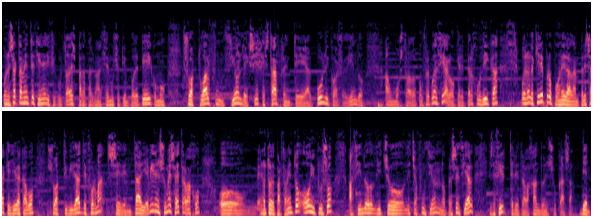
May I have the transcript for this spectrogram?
Bueno, exactamente tiene dificultades para permanecer mucho tiempo de pie y como su actual función le exige estar frente al público accediendo a un mostrador con frecuencia, lo que le perjudica, bueno, le quiere proponer a la empresa que lleve a cabo su actividad de forma sedentaria, bien en su mesa de trabajo o en otro departamento o incluso haciendo dicho, dicha función no presencial, es decir, teletrabajando en su casa. Bien,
